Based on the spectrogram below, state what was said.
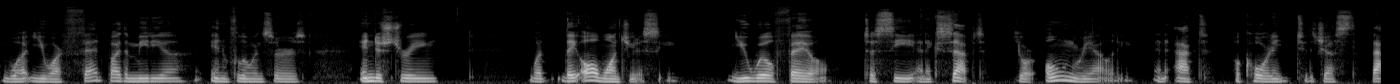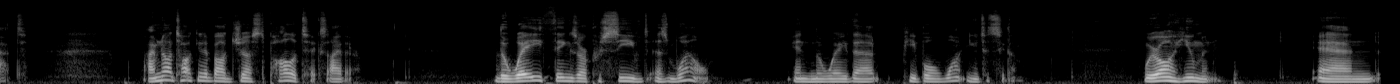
what you are fed by the media, influencers, industry, what they all want you to see. You will fail to see and accept your own reality and act according to just that. I'm not talking about just politics either. The way things are perceived as well, in the way that people want you to see them. We're all human, and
